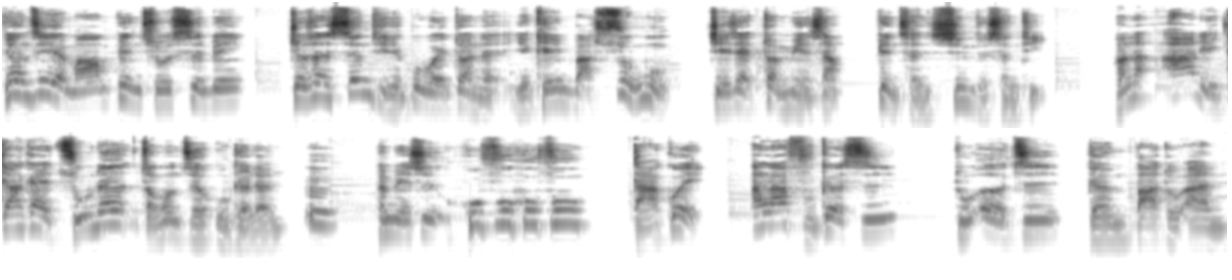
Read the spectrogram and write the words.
用自己的毛变出士兵。就算身体的部位断了，也可以把树木接在断面上，变成新的身体。好，那阿里嘎盖族呢，总共只有五个人，嗯，分别是呼夫呼夫、达贵、阿拉甫各斯、都厄兹跟巴都安。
